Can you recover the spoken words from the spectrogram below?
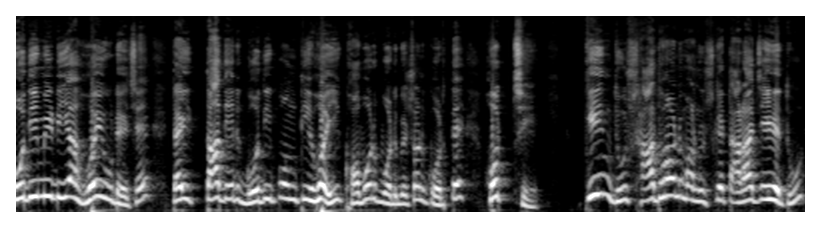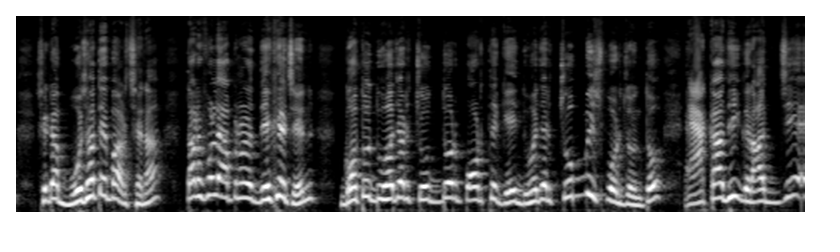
গদি মিডিয়া হয়ে উঠেছে, তাই তাদের গদিপন্থী হয়েই খবর পরিবেশন করতে হচ্ছে। কিন্তু সাধারণ মানুষকে তারা যেহেতু সেটা বোঝাতে পারছে না, তার ফলে আপনারা দেখেছেন গত দু হাজার পর থেকে দু হাজার চব্বিশ পর্যন্ত একাধিক রাজ্যে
